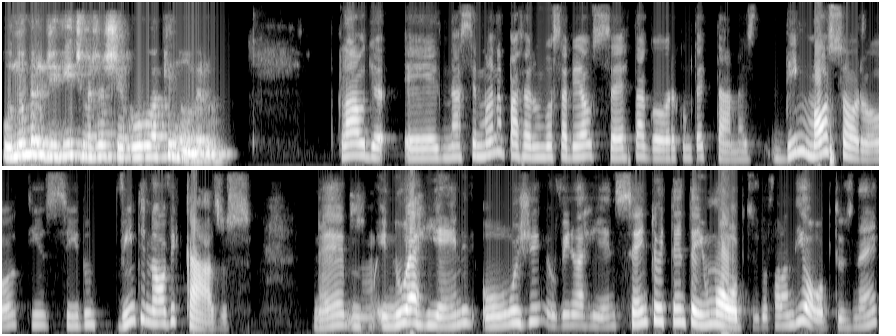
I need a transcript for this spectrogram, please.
O número de vítimas já chegou a que número? Cláudia, é, na semana passada, não vou saber ao certo agora como é que tá, mas de Mossoró tinha sido 29 casos, né? E no RN, hoje, eu vi no RN 181 óbitos, estou falando de óbitos, né?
